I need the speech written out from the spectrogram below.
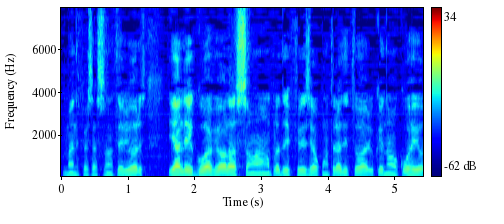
manifestações anteriores e alegou a violação à ampla defesa e ao contraditório, o que não ocorreu,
